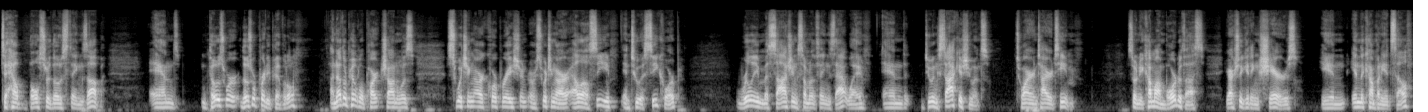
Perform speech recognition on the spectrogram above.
to help bolster those things up. And those were those were pretty pivotal. Another pivotal part, Sean, was switching our corporation or switching our LLC into a C corp, really massaging some of the things that way and doing stock issuance to our entire team. So when you come on board with us, you're actually getting shares in in the company itself.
